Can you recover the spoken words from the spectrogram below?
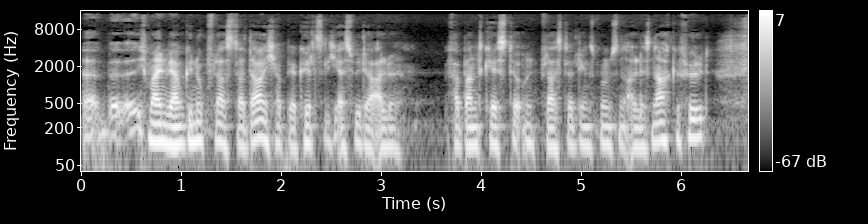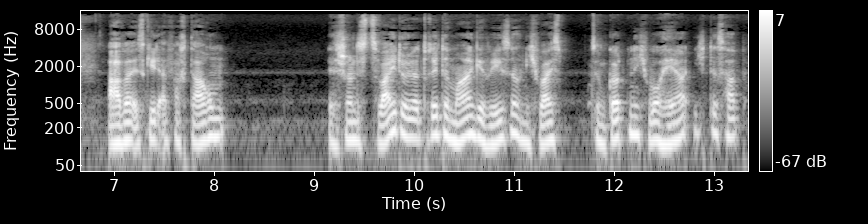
Äh, ich meine, wir haben genug Pflaster da. Ich habe ja kürzlich erst wieder alle Verbandkäste und Pflasterdingsbumsen alles nachgefüllt. Aber es geht einfach darum, es ist schon das zweite oder dritte Mal gewesen und ich weiß zum Gott nicht, woher ich das habe.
